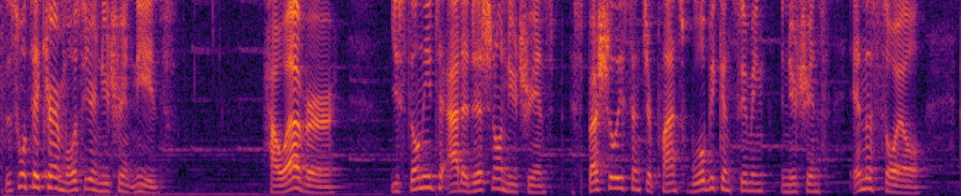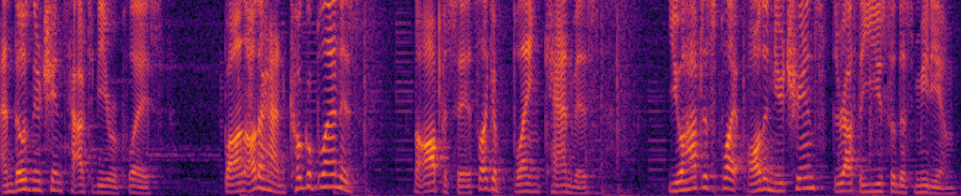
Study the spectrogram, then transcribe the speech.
This will take care of most of your nutrient needs. However, you still need to add additional nutrients, especially since your plants will be consuming the nutrients in the soil, and those nutrients have to be replaced. But on the other hand, Coco Blend is the opposite. It's like a blank canvas. You'll have to supply all the nutrients throughout the use of this medium.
